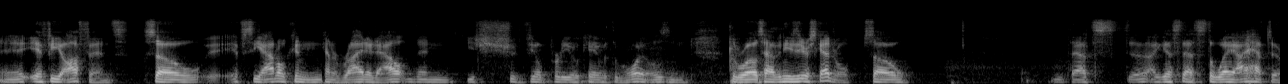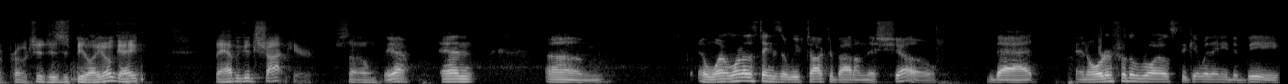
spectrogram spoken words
uh, iffy offense. So if Seattle can kind of ride it out, then you should feel pretty okay with the Royals, and the Royals have an easier schedule. So that's, I guess that's the way I have to approach it. Is just be like, okay, they have a good shot here. So Yeah, and um, and one one of the things that we've talked about on this show that in order for the Royals to get where they need to be,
